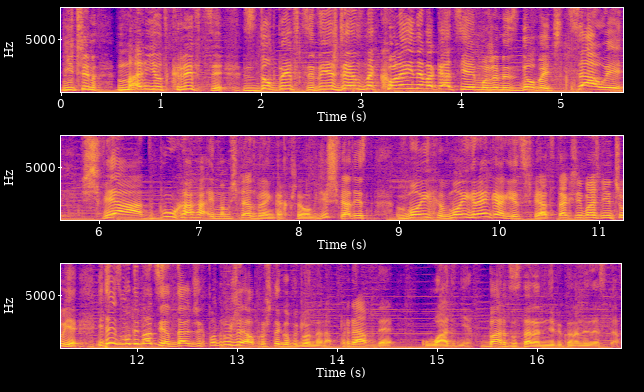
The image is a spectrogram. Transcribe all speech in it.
niczym mali odkrywcy, zdobywcy, wyjeżdżając na kolejne wakacje, możemy zdobyć cały świat. Buchacha. Ej, mam świat w rękach, Przemo. Widzisz, świat jest w moich, w moich rękach jest świat. Tak się właśnie czuję. I to jest motywacja do dalszych podróży, a oprócz tego wygląda naprawdę ładnie. Bardzo starannie wykonany zestaw.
